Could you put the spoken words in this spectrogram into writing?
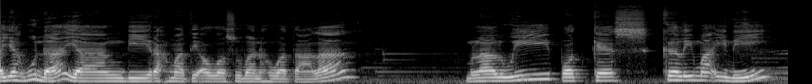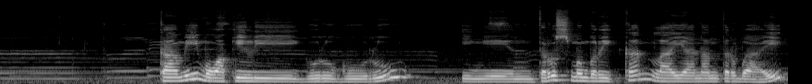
Ayah bunda yang dirahmati Allah Subhanahu wa taala, melalui podcast kelima ini kami mewakili guru-guru ingin terus memberikan layanan terbaik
